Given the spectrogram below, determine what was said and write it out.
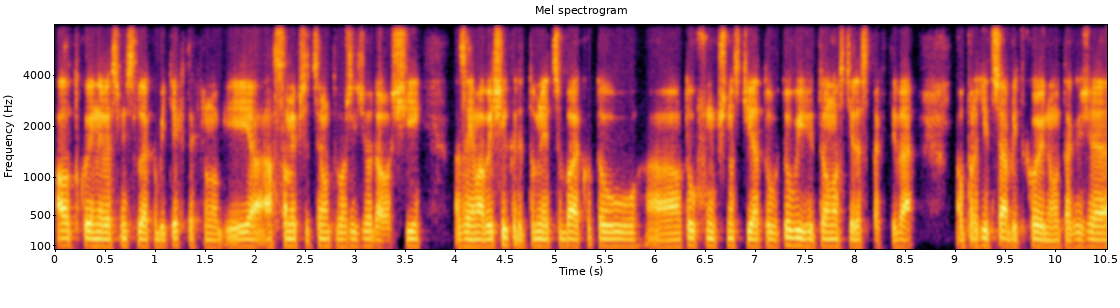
altcoiny ve smyslu jakoby těch technologií a, a sami přece jenom tvoří že další a zajímavější kryptoměny třeba jako tou, a, tou funkčností a tou, tou využitelností respektive oproti třeba Bitcoinu. Takže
